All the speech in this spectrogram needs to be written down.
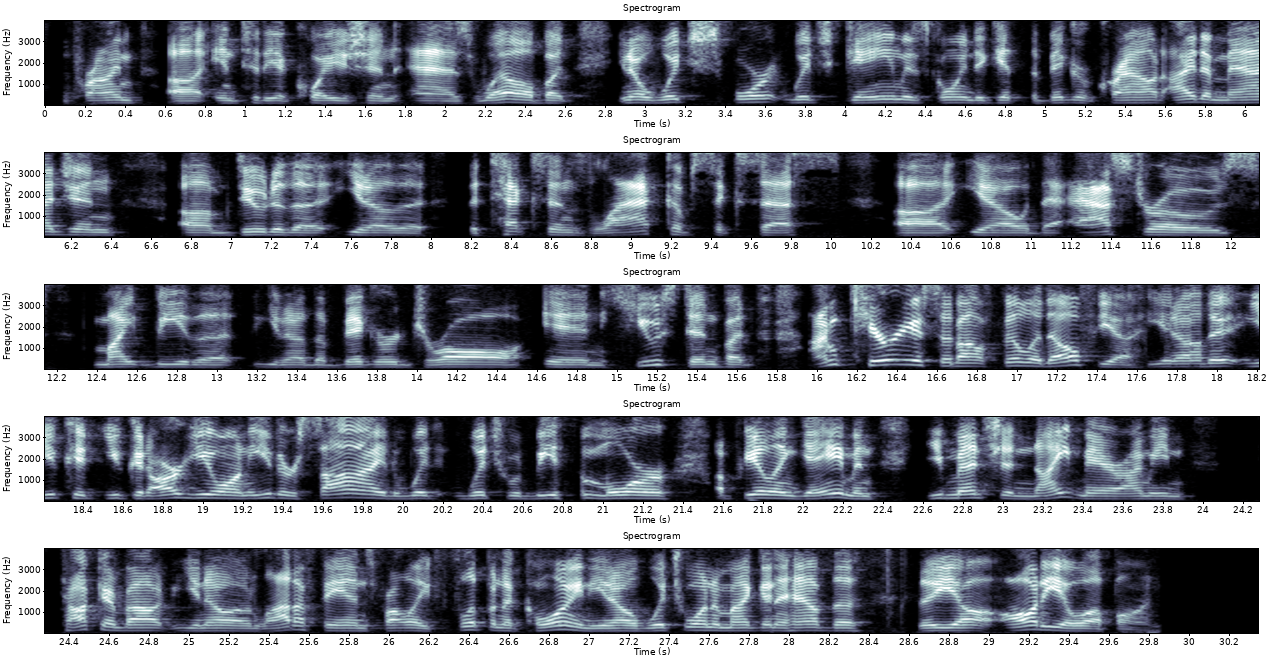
Prime uh, into the equation as well. But you know, which sport, which game is going to get the bigger crowd? I'd imagine um, due to the you know the the Texans' lack of success. Uh, you know the Astros might be the you know the bigger draw in Houston. But I'm curious about Philadelphia. You know that you could you could argue on either side which, which would be the more appealing game. And you mentioned nightmare. I mean, talking about you know a lot of fans probably flipping a coin. You know, which one am I going to have the the uh, audio up on?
